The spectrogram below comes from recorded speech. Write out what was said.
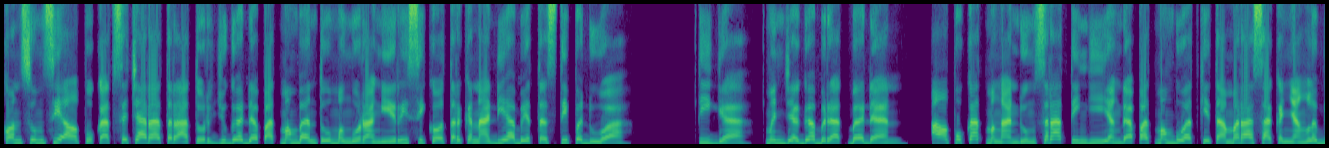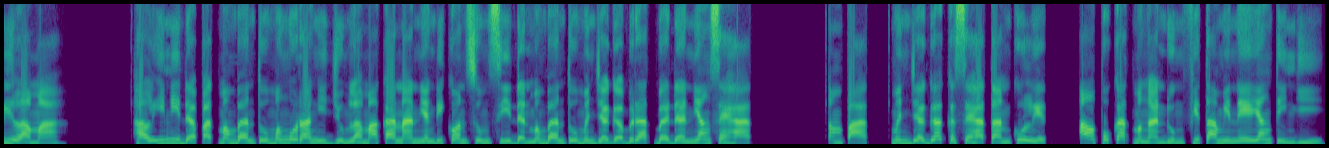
Konsumsi alpukat secara teratur juga dapat membantu mengurangi risiko terkena diabetes tipe 2. 3. Menjaga berat badan. Alpukat mengandung serat tinggi yang dapat membuat kita merasa kenyang lebih lama. Hal ini dapat membantu mengurangi jumlah makanan yang dikonsumsi dan membantu menjaga berat badan yang sehat. 4. Menjaga kesehatan kulit. Alpukat mengandung vitamin E yang tinggi,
